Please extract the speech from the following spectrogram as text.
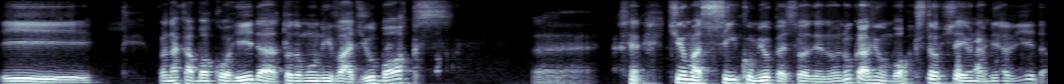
E quando acabou a corrida, todo mundo invadiu o box. É, tinha umas 5 mil pessoas dentro. Eu nunca vi um box tão cheio na minha vida.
